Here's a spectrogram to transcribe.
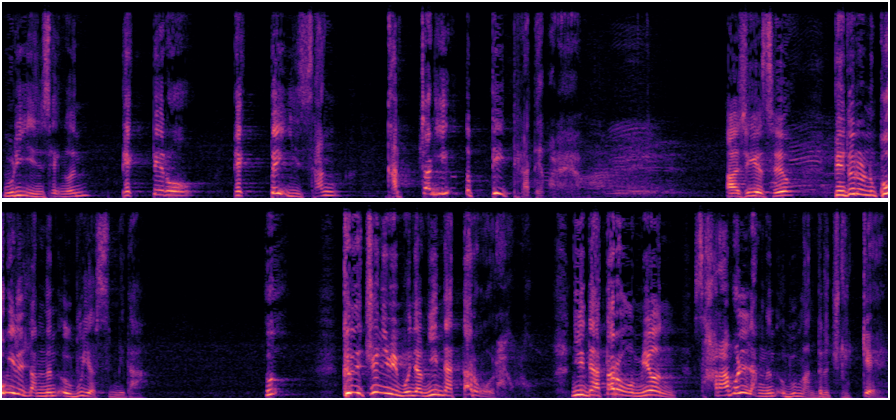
우리 인생은 100배로 100배 이상 갑자기 업데이트가 돼버려요. 아시겠어요? 베드로는 고기를 담는 어부였습니다. 어? 그런데 주님이 뭐냐면 니 나 따라오라고. 니 나 따라오면 사람을 낚는 어부 만들어 줄게.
